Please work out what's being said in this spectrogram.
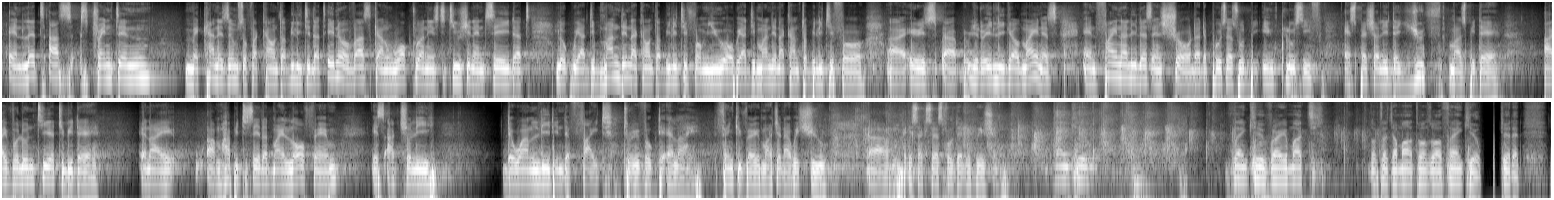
and let us strengthen mechanisms of accountability that any of us can walk to an institution and say that, look, we are demanding accountability from you or we are demanding accountability for uh, iris, uh, you know, illegal miners. And finally, let's ensure that the process would be inclusive, especially the youth must be there. I volunteer to be there. And I am happy to say that my law firm is actually the one leading the fight to revoke the LI. Thank you very much, and I wish you um, a successful deliberation. Thank you. Thank you very much, Dr. Jamal Tonzo. Thank you. Appreciate it.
